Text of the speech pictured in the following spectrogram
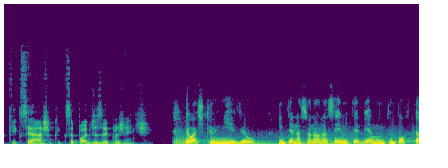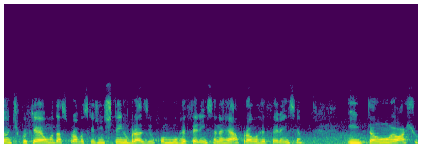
O que, que você acha? O que, que você pode dizer para gente? Eu acho que o nível internacional na CMTB é muito importante porque é uma das provas que a gente tem no Brasil como referência, né? É a prova referência. Então, eu acho,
